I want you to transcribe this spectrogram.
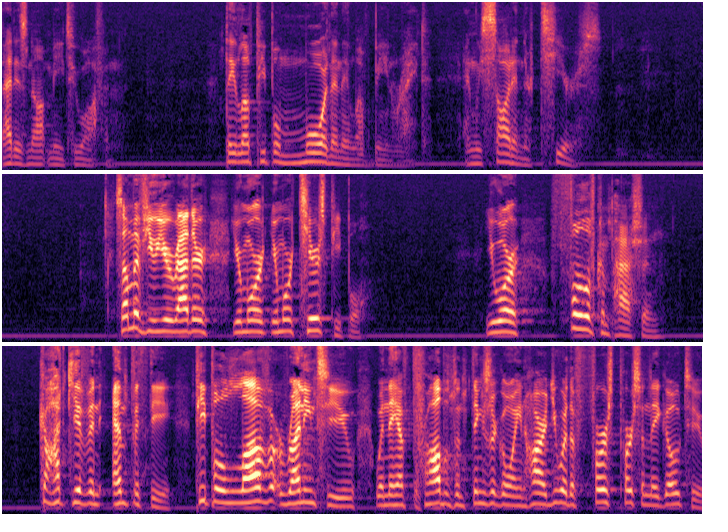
That is not me too often. They love people more than they love being right. And we saw it in their tears. Some of you, you're rather, you're more, you're more tears people. You are full of compassion, God given empathy People love running to you when they have problems, when things are going hard. You are the first person they go to.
